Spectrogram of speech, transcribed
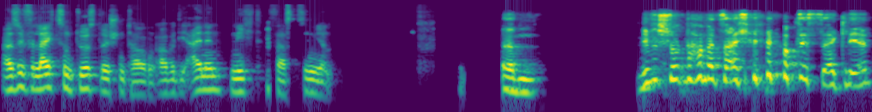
Also vielleicht zum Durstlöschen taugen, aber die einen nicht faszinieren. Ähm, wie viele Stunden haben wir Zeit, um das zu erklären?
